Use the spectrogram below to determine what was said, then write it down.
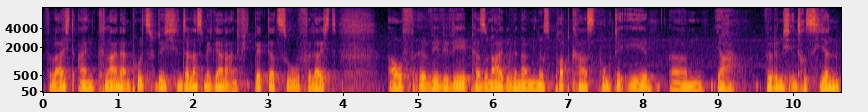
vielleicht ein kleiner Impuls für dich. Hinterlass mir gerne ein Feedback dazu. Vielleicht auf äh, www.personalgewinner-podcast.de. Ähm, ja, würde mich interessieren.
